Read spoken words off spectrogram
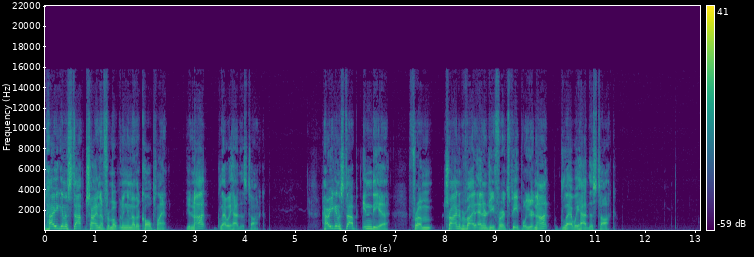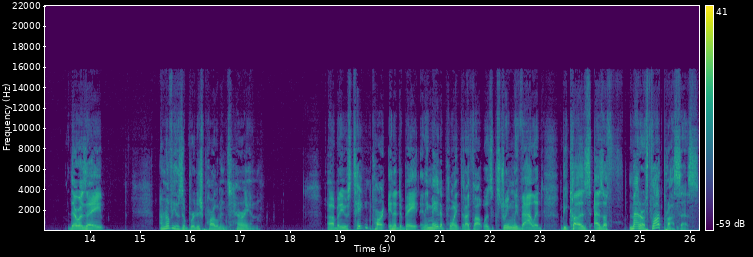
But how are you going to stop China from opening another coal plant? You're not? Glad we had this talk. How are you going to stop India from trying to provide energy for its people. You're not? Glad we had this talk. There was a, I don't know if he was a British parliamentarian, uh, but he was taking part in a debate and he made a point that I thought was extremely valid because, as a th- matter of thought process,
